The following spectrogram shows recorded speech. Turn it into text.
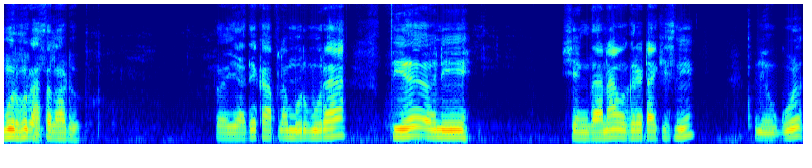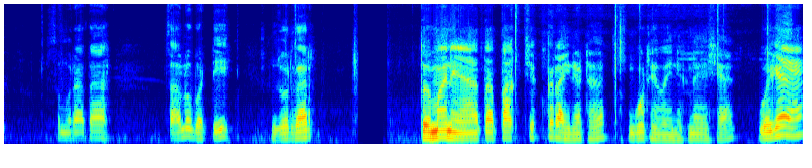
मुरमुराचा लाडू. तर या देखा आपला मुरमुरा तीळ आणि शेंगदाणा वगैरे टाकीसनी आणि उगुळ. समोर आता चालू भट्टी. जोरदार. तो माने आता पाक चेक कराय ना ठ. गोठे वैनिक ना अशा. वय घ्या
